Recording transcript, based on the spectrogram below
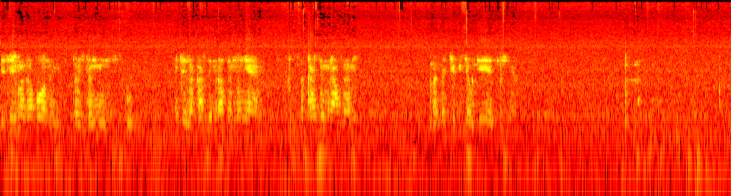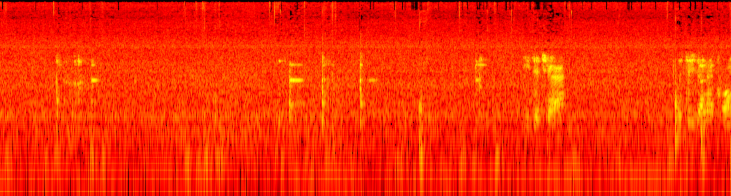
Jesteś mega wolny i to jest ten minus twój. I ty za każdym razem, no nie za każdym razem będę cię widział, gdzie jedziesz, nie? Widzę cię. Jesteś daleko.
